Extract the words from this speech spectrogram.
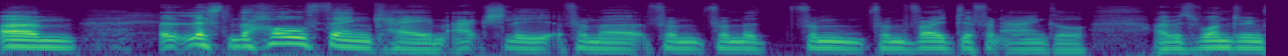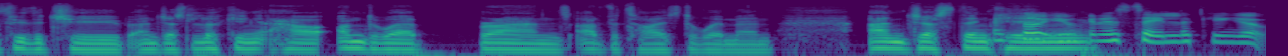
Um, uh, listen, the whole thing came actually from a from from a from from a very different angle. I was wandering through the tube and just looking at how underwear brands advertise to women, and just thinking I thought you were going to say looking at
